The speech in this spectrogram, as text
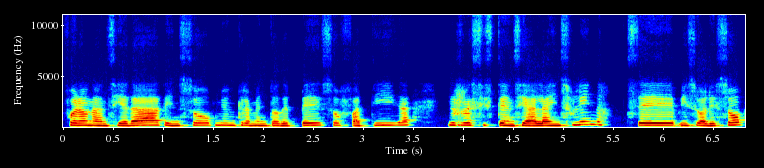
fueron ansiedad, insomnio, incremento de peso, fatiga y resistencia a la insulina. Se visualizó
